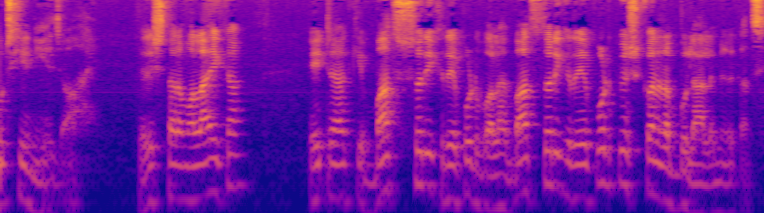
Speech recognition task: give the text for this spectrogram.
উঠিয়ে নিয়ে যাওয়া হয়। ফেরিস্তারা মালাইকা এটাকে বাৎসরিক রেপোর্ট বলা হয়। বাৎসরিক রেপোর্ট পেশ করেন রব্বুল আলমের কাছে।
